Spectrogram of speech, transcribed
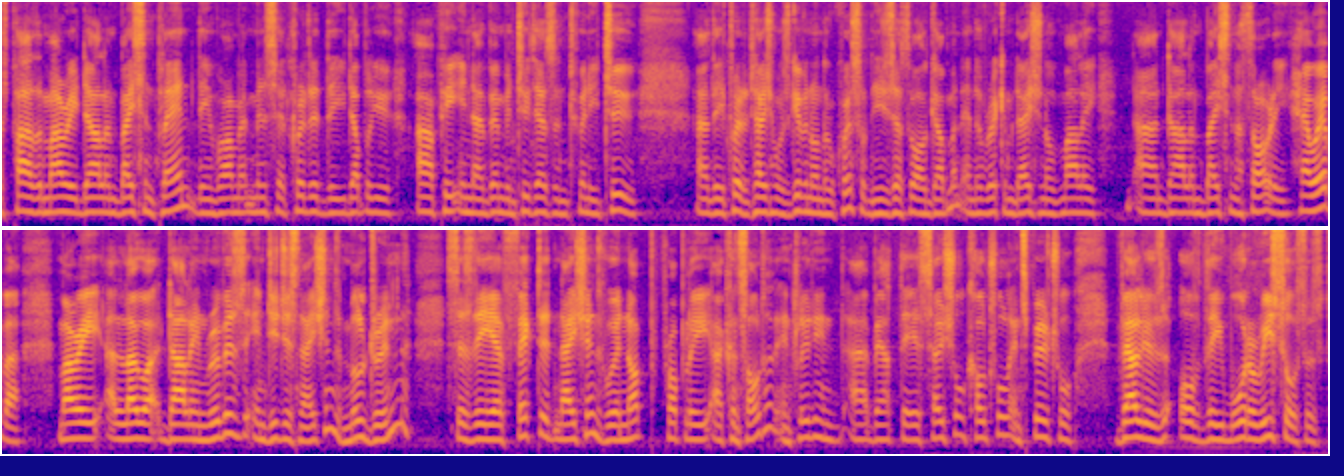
As part of the Murray Darling Basin Plan, the Environment Minister accredited the WRP in November 2022. Uh, the accreditation was given on the request of the New South Wales Government and the recommendation of Murray uh, Darling Basin Authority. However, Murray Lower Darling Rivers Indigenous Nations, MLDRIN, says the affected nations were not properly uh, consulted, including uh, about their social, cultural, and spiritual values of the water resources.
